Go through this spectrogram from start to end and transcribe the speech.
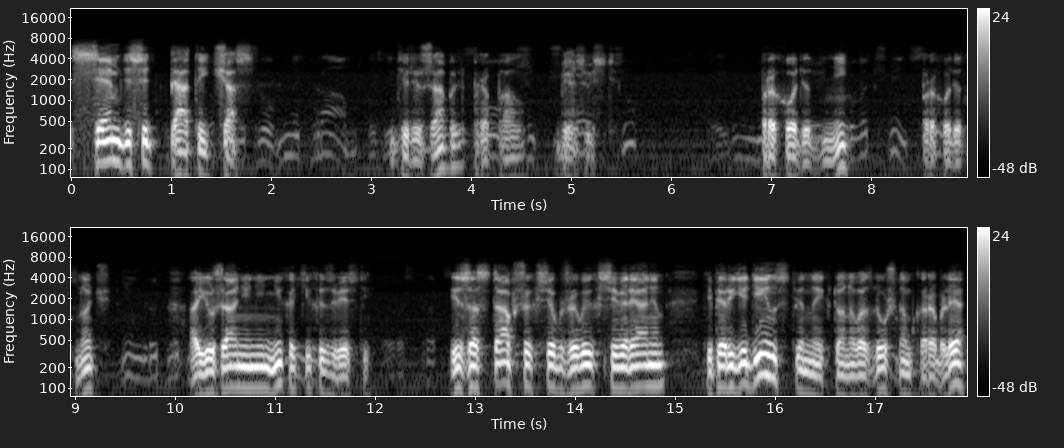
75-й час. Дирижабль пропал без вести. Проходят дни, проходят ночи, о южанине никаких известий. Из оставшихся в живых северянин теперь единственный, кто на воздушном корабле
